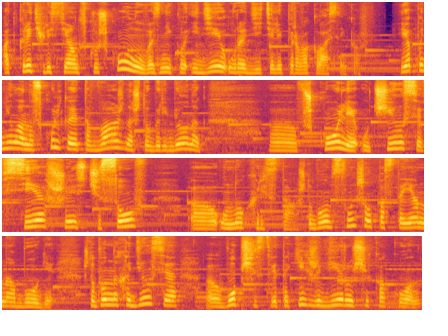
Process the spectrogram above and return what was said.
Открыть христианскую школу возникла идея у родителей первоклассников. Я поняла, насколько это важно, чтобы ребенок э, в школе учился все шесть часов э, у ног Христа, чтобы он слышал постоянно о Боге, чтобы он находился э, в обществе таких же верующих, как он,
